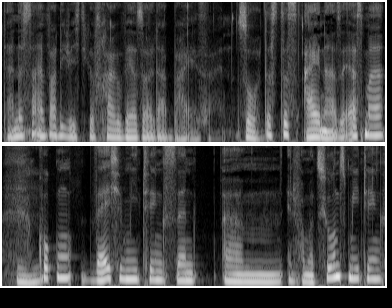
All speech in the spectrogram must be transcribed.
dann ist einfach die wichtige Frage, wer soll dabei sein? So, das ist das eine. Also erstmal mhm. gucken, welche Meetings sind ähm, Informationsmeetings,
